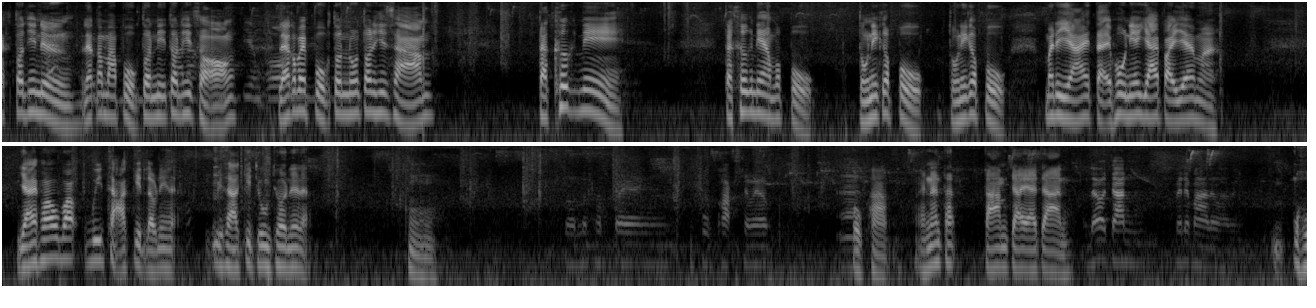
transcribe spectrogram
กต้นที่หนึ่งแล้วก็มาปลูกต้นนี้ต้นที่สองเพียงพอแล้วก็ไปปลูกต้นนู้นต้นที่สามตะครึกนี่ตะครึกเนี่ยเอามาปลูก ตรงนี้ก็ปลูก ตรงนี้ก็ปลูก ไม่ได้ย้าย แต่ไอ้พวกนี้ย้ายไปย้ายมา ย้ายเพราะว่าวิสาหกิจเรานี่แหละวิสาหกิจชุมชนนี่แหละ อืม ตอนมันทำแปลงปลูก ผักใช่ไหมครับ ปลูกผัก อันนั้นตาตามใจอาจารย์แล้วอาจารย์ไม่ได้มาเลยว่ะโอ้โห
